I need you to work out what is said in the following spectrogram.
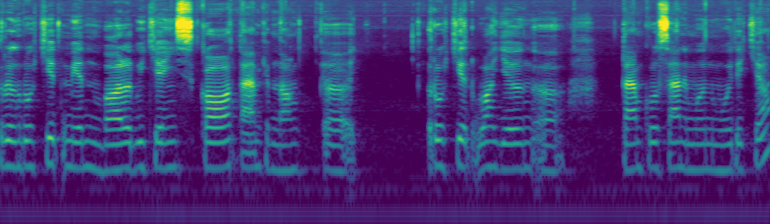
គ្រឿងរសជាតិមានអំបិលប៊ីចេងស្ករតាមចំណង់រសជាតិរបស់យើងតាមគ្រួសារនីមួយៗទៅចុះ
